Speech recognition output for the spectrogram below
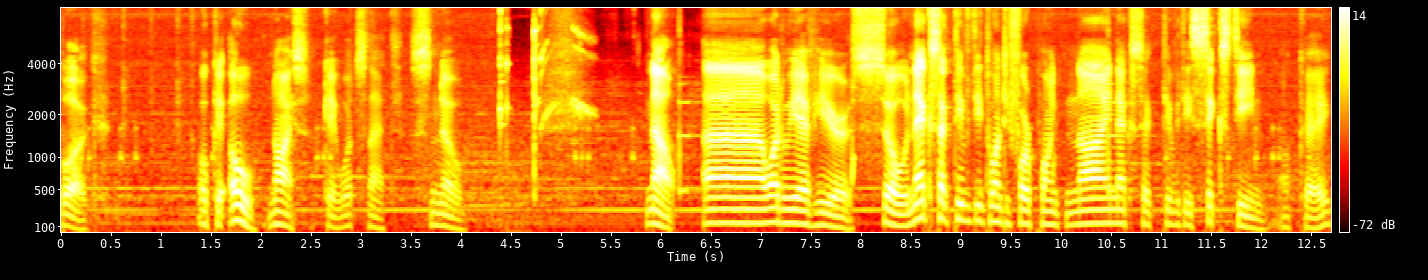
Bug. Okay, oh, nice. Okay, what's that? Snow. Now, uh, what do we have here? So, next activity 24.9, next activity 16. Okay.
